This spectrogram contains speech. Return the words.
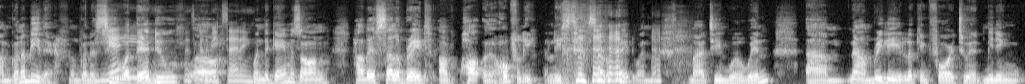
I'm gonna be there. I'm gonna see what they do That's gonna be uh, exciting. when the game is on, how they celebrate. Uh, ho- hopefully, at least celebrate when my team will win. Um, now I'm really looking forward to it. Meeting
